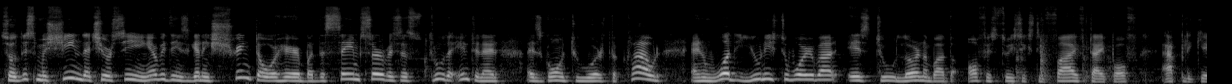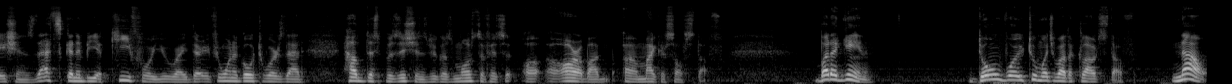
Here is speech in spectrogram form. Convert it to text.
So this machine that you're seeing, everything is getting shrinked over here, but the same services through the internet is going towards the cloud. And what you need to worry about is to learn about the Office 365 type of applications. That's going to be a key for you right there if you want to go towards that help desk positions because most of it are about uh, Microsoft stuff. But again, don't worry too much about the cloud stuff. Now,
